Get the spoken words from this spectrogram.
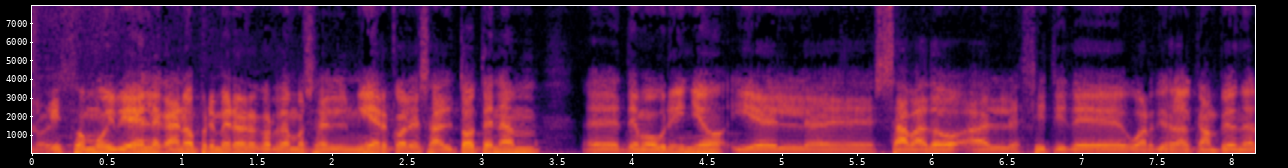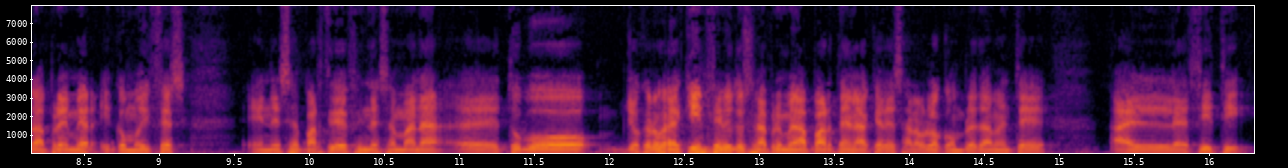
Lo hizo muy bien, le ganó primero, recordemos, el miércoles al Tottenham eh, de Mourinho y el eh, sábado al City de Guardiola, el campeón de la Premier. Y como dices, en ese partido de fin de semana eh, tuvo, yo creo que 15 minutos en la primera parte en la que desarrolló completamente al City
